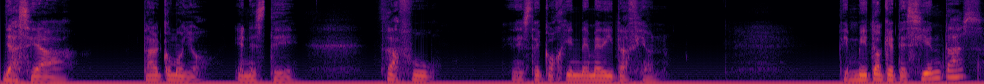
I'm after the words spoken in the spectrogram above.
ya sea tal como yo, en este zafú, en este cojín de meditación. Te invito a que te sientas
